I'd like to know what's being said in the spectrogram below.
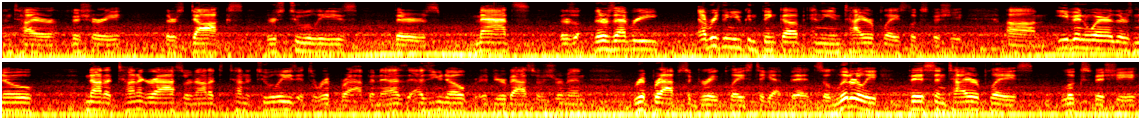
entire fishery. There's docks, there's tules, there's mats, there's there's every everything you can think of, and the entire place looks fishy. Um, even where there's no not a ton of grass or not a ton of tules, it's riprap. And as as you know, if you're a bass fisherman, riprap's a great place to get bit. So literally, this entire place looks fishy.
